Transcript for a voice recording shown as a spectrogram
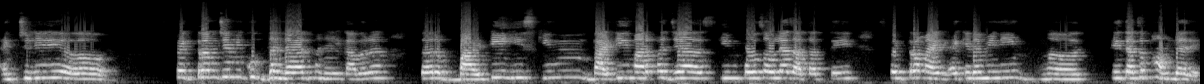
ऍक्च्युली स्पेक्ट्रमचे मी खूप धन्यवाद म्हणेल का बरं? तर बार्टी ही स्कीम बार्टी मार्फत ज्या स्कीम पोहोचवल्या जातात ते स्पेक्ट्रम अकॅडमीनी ते त्याचं फाउंडर आहे.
